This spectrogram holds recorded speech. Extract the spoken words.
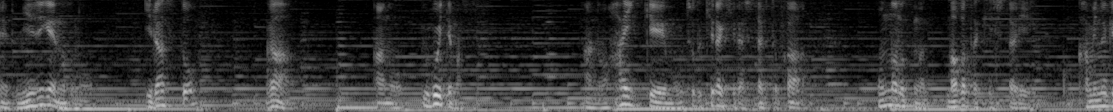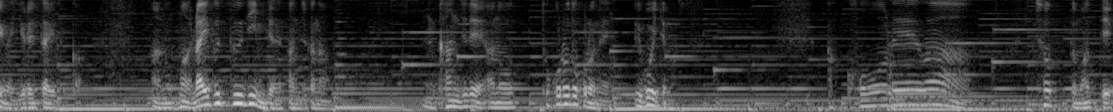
え、ー、と2次元のそのイラストがあの動いてます。あの背景もちょっとキラキラしたりとか女の子がまばたきしたり髪の毛が揺れたりとかあの、まあ、ライブ 2D みたいな感じかな、感じであのところどころね動いてます。あこれはちょっと待ってよ。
